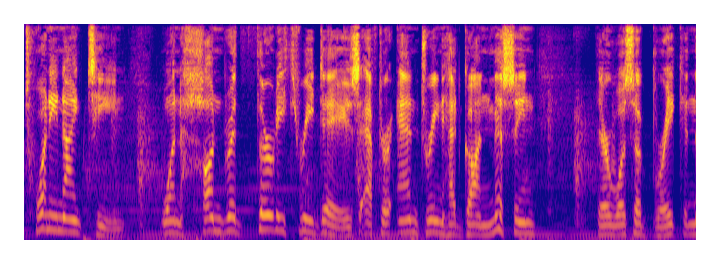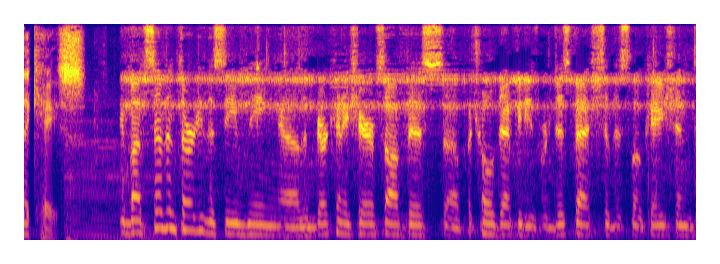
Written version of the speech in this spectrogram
2019, 133 days after Andreen had gone missing, there was a break in the case. About 7:30 this evening, uh, the Bexar County Sheriff's Office uh, patrol deputies were dispatched to this location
